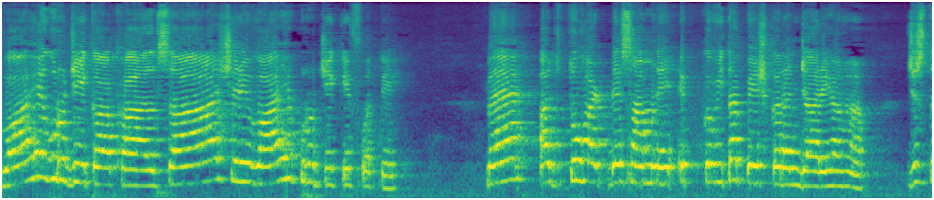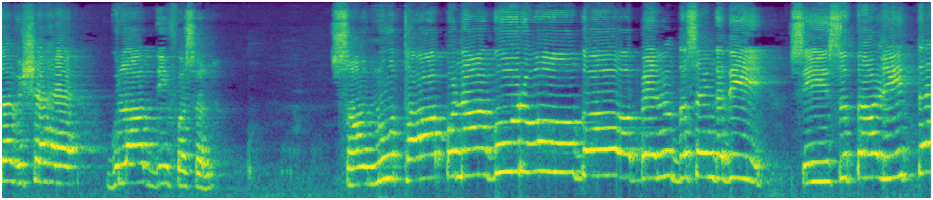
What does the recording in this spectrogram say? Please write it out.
ਵਾਹਿਗੁਰੂ ਜੀ ਕਾ ਖਾਲਸਾ, ਸ੍ਰੀ ਵਾਹਿਗੁਰੂ ਜੀ ਕੀ ਫਤਿਹ। ਮੈਂ ਅੱਜ ਤੁਹਾਡੇ ਸਾਹਮਣੇ ਇੱਕ ਕਵਿਤਾ ਪੇਸ਼ ਕਰਨ ਜਾ ਰਿਹਾ ਹਾਂ, ਜਿਸ ਦਾ ਵਿਸ਼ਾ ਹੈ ਗੁਲਾਬ ਦੀ ਫਸਲ। ਸਾਨੂੰ ਥਾਪਨਾ ਗੁਰੂ ਗੋਬਿੰਦ ਸਿੰਘ ਦੀ ਸੀਸ ਤਲੀ ਤੇ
